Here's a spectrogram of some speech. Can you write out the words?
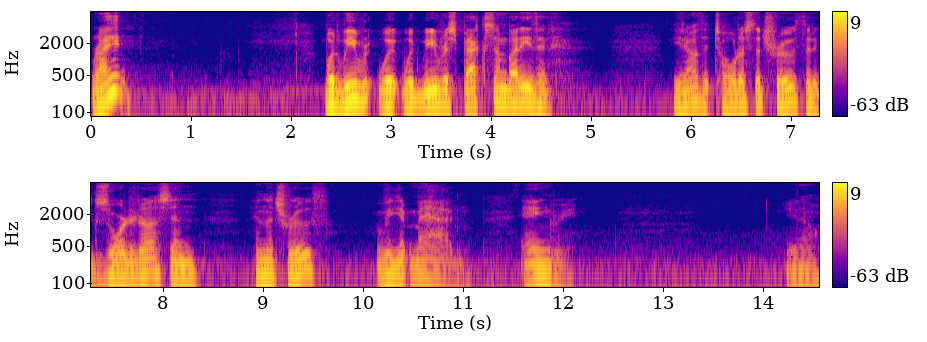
right? Would we, would, we respect somebody that you know, that told us the truth, that exhorted us in, in the truth, we get mad, angry. You know?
